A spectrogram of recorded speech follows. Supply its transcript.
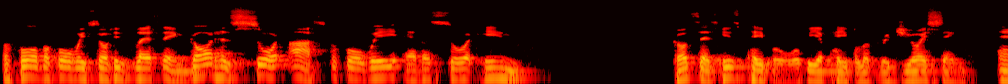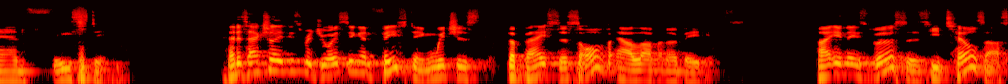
Before, before we sought his blessing, God has sought us before we ever sought him. God says his people will be a people of rejoicing and feasting. And it's actually this rejoicing and feasting, which is the basis of our love and obedience. Uh, in these verses, he tells us,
